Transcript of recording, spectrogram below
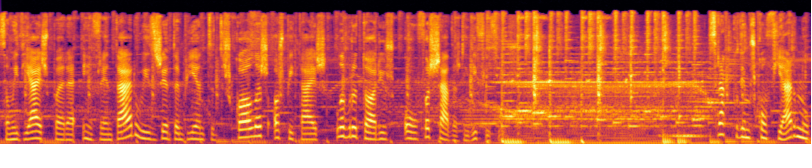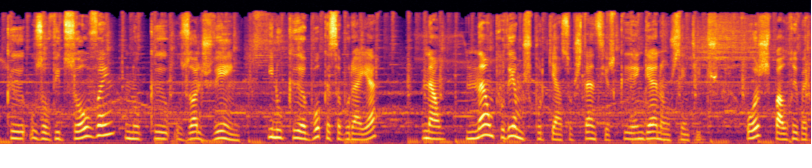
São ideais para enfrentar o exigente ambiente de escolas, hospitais, laboratórios ou fachadas de edifícios. Será que podemos confiar no que os ouvidos ouvem, no que os olhos veem e no que a boca saboreia? Não, não podemos porque há substâncias que enganam os sentidos. Hoje, Paulo Ribeiro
